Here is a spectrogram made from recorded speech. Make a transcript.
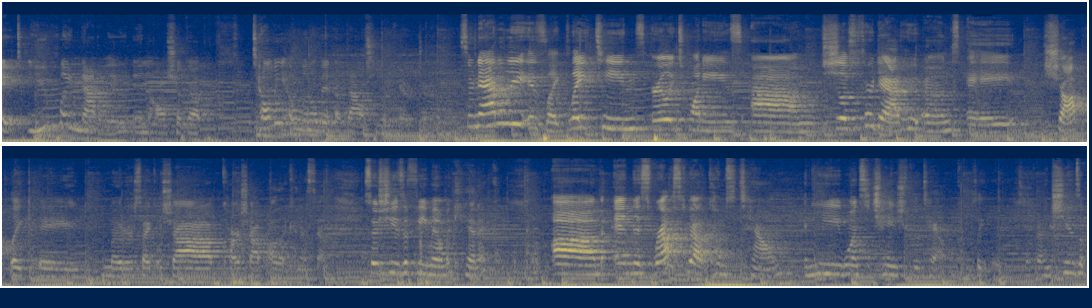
Kate, you play Natalie in All Shook Up. Tell me a little bit about your character. So Natalie is like late teens, early 20s. Um, she lives with her dad who owns a shop, like a motorcycle shop, car shop, all that kind of stuff. So she's a female mechanic. Um, and this roustabout comes to town and he wants to change the town completely. And she ends up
